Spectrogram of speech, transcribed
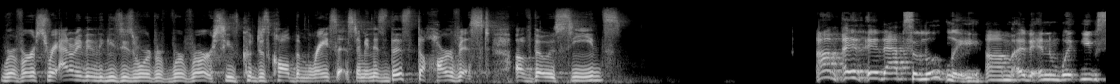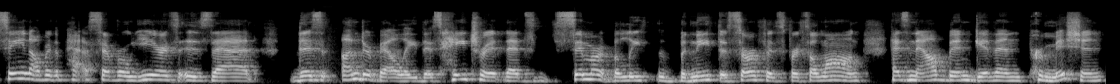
reverse? I don't even think he's used the word reverse. He's could just called them racist. I mean, is this the harvest of those seeds? Um, it, it, absolutely. Um, and, and, what you've seen over the past several years is that this underbelly, this hatred that's simmered beneath, beneath the surface for so long, has now been given permission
